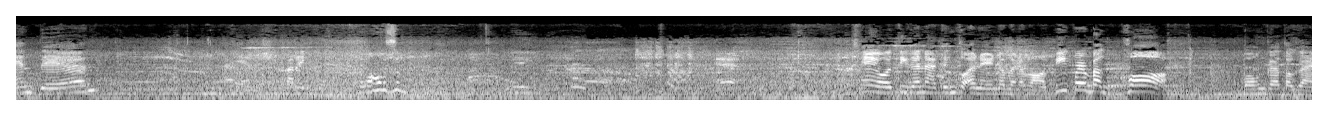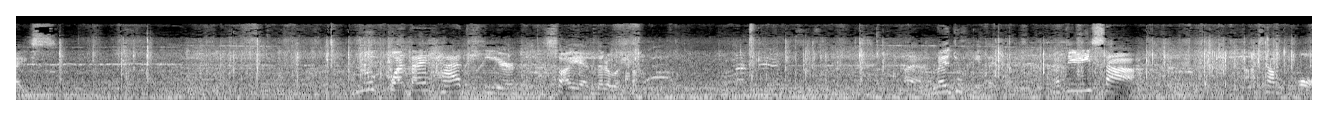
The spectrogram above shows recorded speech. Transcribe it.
And then, Ngayon, tignan natin kung ano yung naman ang mga paper bag ko. Bongga to, guys. Look what I had here. So, ayan, dalawa siya. Ayan, medyo kita siya. At yung isa, taasan ko.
